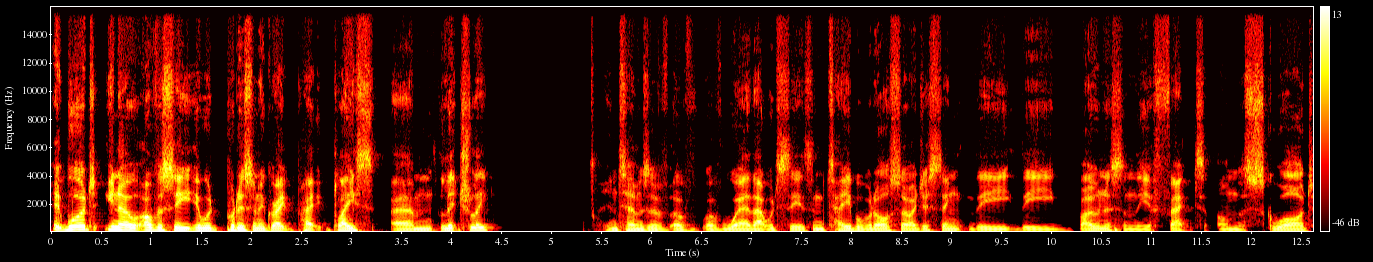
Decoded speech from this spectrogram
It would, you know, obviously it would put us in a great place, um, literally, in terms of, of of where that would see us in the table. But also, I just think the the bonus and the effect on the squad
